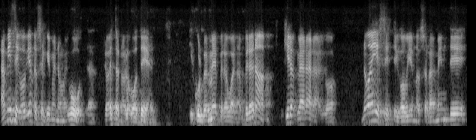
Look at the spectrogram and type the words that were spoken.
a mí este gobierno es el que menos me gusta. Yo esto no lo voté, discúlpenme, pero bueno, pero no, quiero aclarar algo. No es este gobierno solamente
